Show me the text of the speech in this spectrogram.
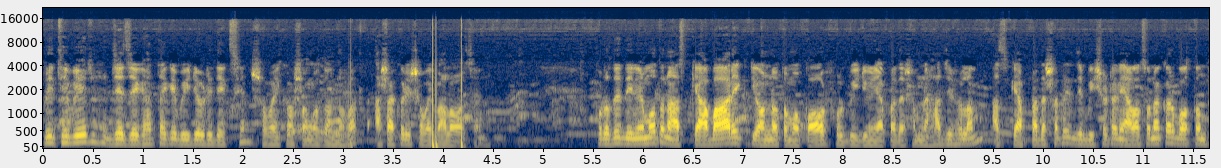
পৃথিবীর যে যেখান থেকে ভিডিওটি দেখছেন, সবাইকে অসংখ্য ধন্যবাদ। আশা করি সবাই ভালো আছেন। প্রতিদিনের মতন আজকে আবার একটি অন্যতম পাওয়ারফুল ভিডিও নিয়ে আপনাদের সামনে হাজির হলাম। আজকে আপনাদের সাথে যে বিষয়টা নিয়ে আলোচনা করব অত্যন্ত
